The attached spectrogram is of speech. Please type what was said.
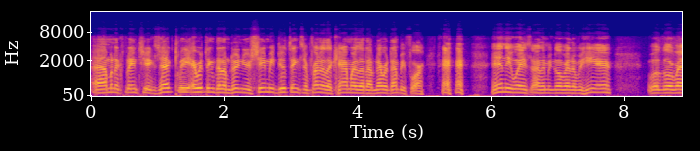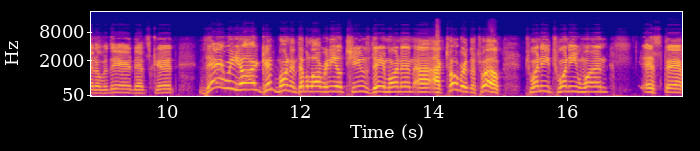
I'm going to explain to you exactly everything that I'm doing. You're seeing me do things in front of the camera that I've never done before. Anyways, uh, let me go right over here. We'll go right over there. That's good. There we are. Good morning, Double R Radio Tuesday morning, uh, October the 12th, 2021. Este,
